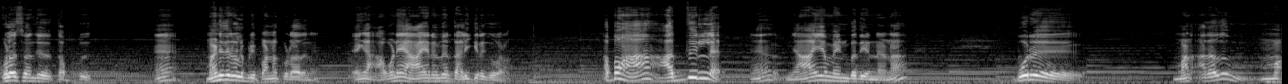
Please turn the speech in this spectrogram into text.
கொலை செஞ்சது தப்பு. மனிதர்கள் இப்படி பண்ணக்கூடாதுன்னு. ஏங்க அவனே ஆயிரம் பேர் தளிக்கிறதுக்கு வரான். அப்போ அது இல்லை. நியாயம் என்பது என்னன்னா ஒரு மன அதாவது ம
